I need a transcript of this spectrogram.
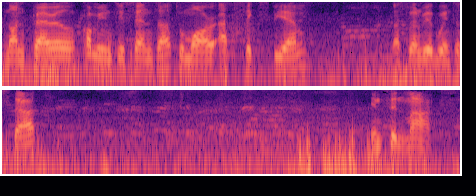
Non-Pareil Community Center tomorrow at 6 p.m. That's when we're going to start. In St. Mark's.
